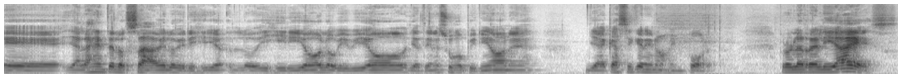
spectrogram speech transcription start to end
eh, ya la gente lo sabe, lo, dirigió, lo digirió, lo vivió, ya tiene sus opiniones. Ya casi que ni nos importa. Pero la realidad es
